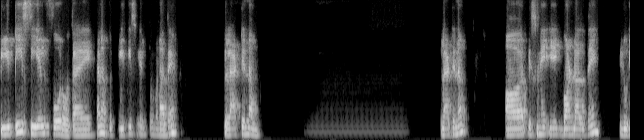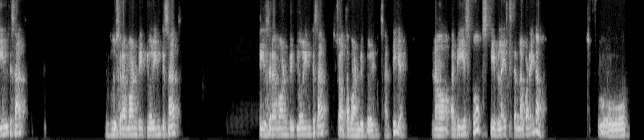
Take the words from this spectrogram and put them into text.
पीटीसीएल फोर होता है एक, है ना? तो पीटीसीएल फोर बनाते हैं। प्लैटिनम प्लैटिनम और इसमें एक बॉन्ड डालते हैं क्लोरीन के साथ, दूसरा बॉन्ड भी क्लोरीन के साथ, तीसरा बॉन्ड भी क्लोरीन के साथ, चौथा बॉन्ड भी क्लोरीन के साथ, ठीक है? नाउ अभी इसको स्टेबलाइज करना पड़ेगा। तो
